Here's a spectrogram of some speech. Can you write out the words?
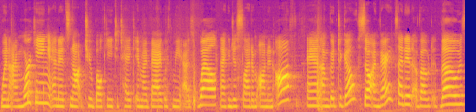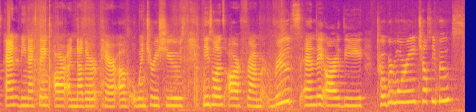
when I'm working and it's not too bulky to take in my bag with me as well. And I can just slide them on and off and I'm good to go. So I'm very excited about those. And the next thing are another pair of wintry shoes. These ones are from Roots and they are the Tobermory Chelsea boots.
